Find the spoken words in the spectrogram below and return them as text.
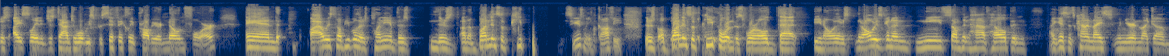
Just isolated just down to what we specifically probably are known for, and I always tell people there's plenty of there's there's an abundance of people. Excuse me, coffee. There's abundance of people in this world that you know there's they're always gonna need something, have help, and I guess it's kind of nice when you're in like a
